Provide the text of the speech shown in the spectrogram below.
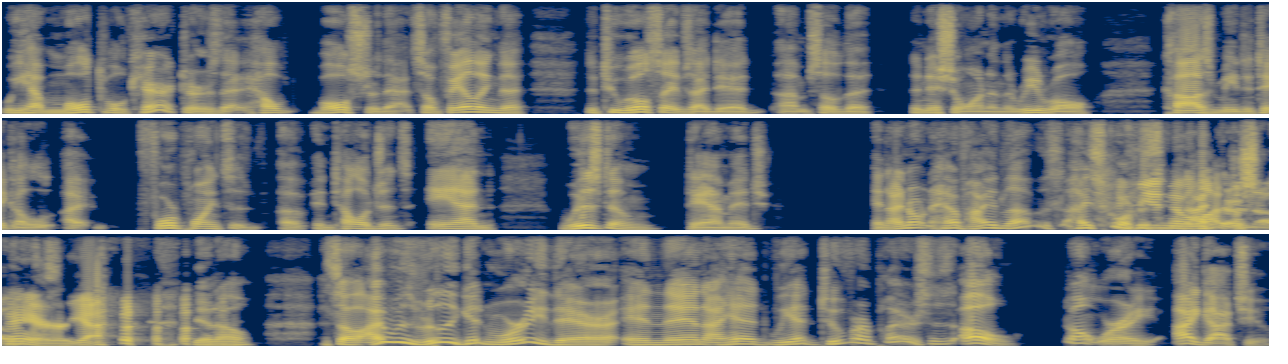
we have multiple characters that help bolster that. So failing the the two will saves I did, um, so the, the initial one and the reroll caused me to take a, a four points of, of intelligence and wisdom damage and I don't have high levels, high scores. you know, a lot to spare. Yeah. you know, so I was really getting worried there. And then I had, we had two of our players says, Oh, don't worry. I got you.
